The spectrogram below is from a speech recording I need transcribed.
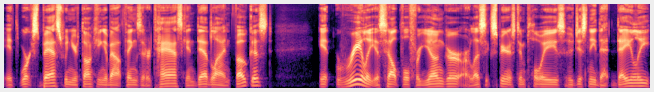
it works best when you're talking about things that are task and deadline focused. It really is helpful for younger or less experienced employees who just need that daily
